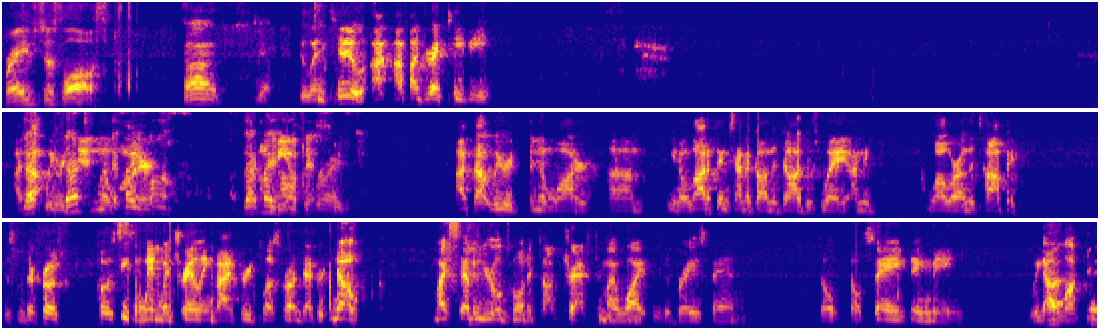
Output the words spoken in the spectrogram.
Braves just lost. uh, Two and two. I, I'm on Direct TV. I that, thought we were that's in one the that may water. haunt, that I'll may be haunt the honest. Braves. I thought we were in the water. Um, you know, a lot of things haven't gone the Dodgers' way. I mean, while we're on the topic, this was their first postseason win when trailing by three plus runs after. No, my seven-year-old's going to talk trash to my wife, who's a Braves fan. Don't don't say anything mean. We got Uh, lucky.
